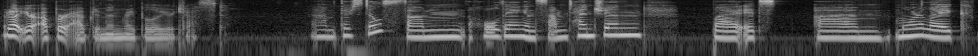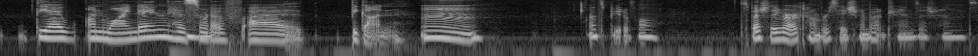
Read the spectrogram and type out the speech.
What about your upper abdomen right below your chest? Um, there's still some holding and some tension, but it's um, more like the unwinding has sort of uh, begun. Mm. That's beautiful. Especially for our conversation about transitions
